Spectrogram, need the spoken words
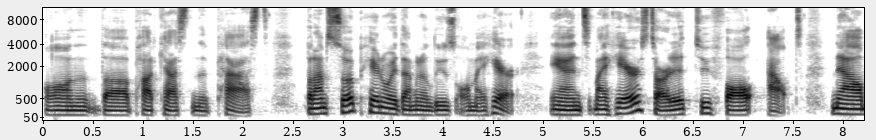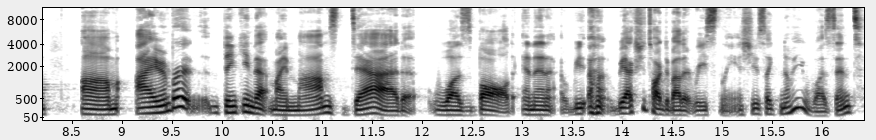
on the podcast in the past, but I'm so paranoid that I'm going to lose all my hair, and my hair started to fall out. Now, um, I remember thinking that my mom's dad was bald, and then we we actually talked about it recently, and she was like, "No, he wasn't.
